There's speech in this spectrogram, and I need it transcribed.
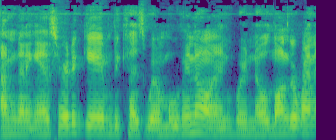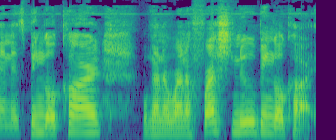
I'm going to answer it again because we're moving on. We're no longer running this bingo card. We're going to run a fresh new bingo card.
